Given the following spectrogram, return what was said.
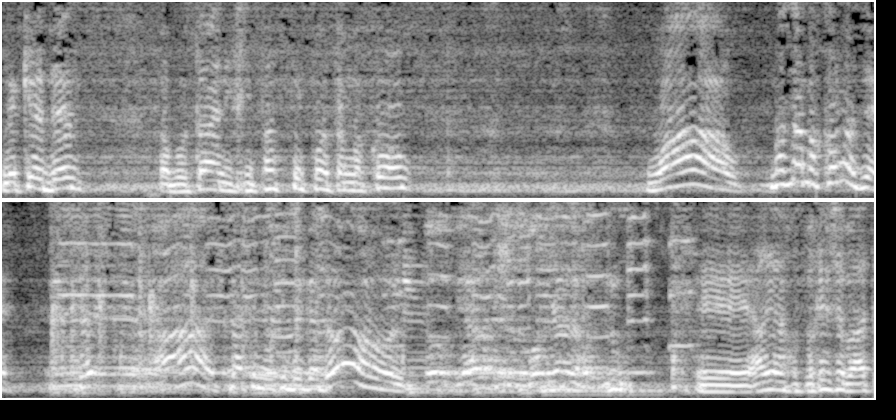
לקדם, רבותיי, אני חיפשתי פה את המקום. וואו, מה זה המקום הזה? אה, הפתעתם אותי בגדול. טוב, יאללה, נו, אה, אריה, אנחנו שמחים שבאת.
